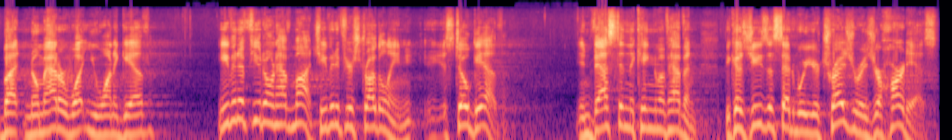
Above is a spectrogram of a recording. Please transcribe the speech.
But no matter what you want to give, even if you don't have much, even if you're struggling, still give. Invest in the kingdom of heaven because Jesus said, Where your treasure is, your heart is.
